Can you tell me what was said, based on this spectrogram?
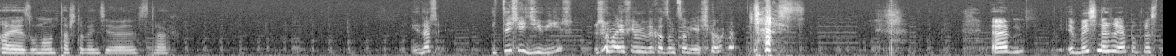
O Jezu, montaż to będzie strach. I, dlaczego... I ty się dziwisz, że moje filmy wychodzą co miesiąc? Em, myślę, że ja po prostu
